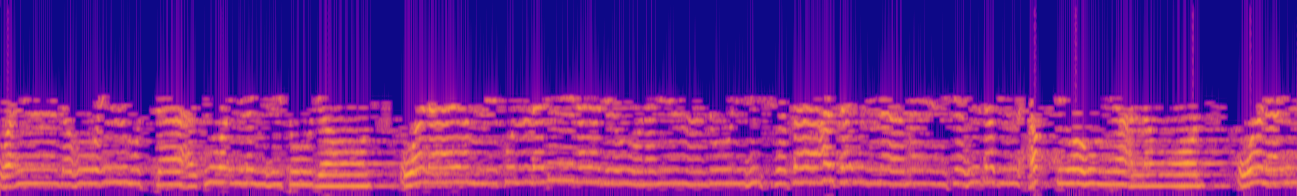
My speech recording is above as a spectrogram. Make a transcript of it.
وعنده علم الساعة وإليه ترجعون. ولا يملك الذين يدعون من دونه الشفاعة إلا من شهد بالحق وهم يعلمون. ولئن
